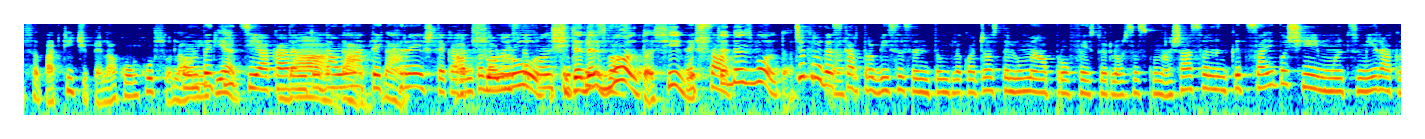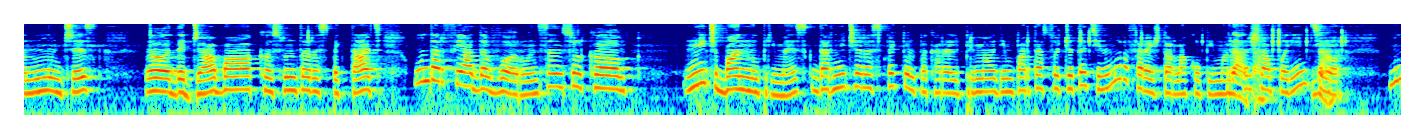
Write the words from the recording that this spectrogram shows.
să participe la concursuri, la Competiția olimpiade. care întotdeauna te crește, care întotdeauna este Absolut, și te constructivă. dezvoltă, sigur, Exact. și te dezvoltă. Ce credeți că ar trebui să se întâmple cu această lume a profesorilor, să spun așa, astfel încât să aibă și ei mulțumirea că nu muncesc uh, degeaba, că sunt respectați? Unde ar fi adevărul? În sensul că nici bani nu primesc, dar nici respectul pe care îl primeau din partea societății. Nu mă refer aici doar la copii, mă Da, refer da. și la părinților. Da. Nu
